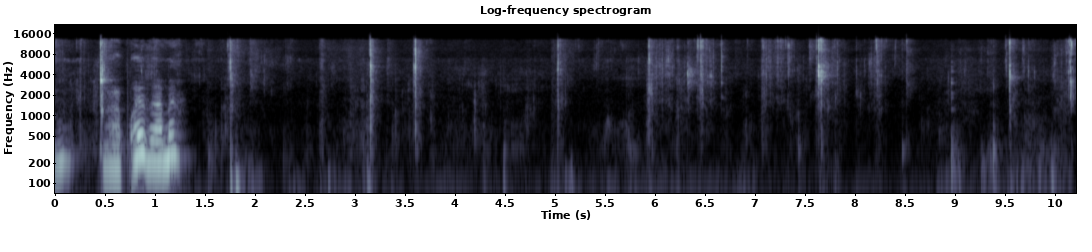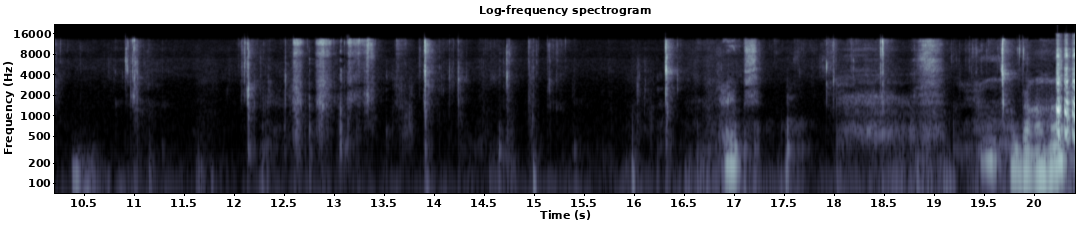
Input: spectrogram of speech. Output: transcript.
Mm. Harap, uy, grabe. Ribs. Sobrang anghang.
